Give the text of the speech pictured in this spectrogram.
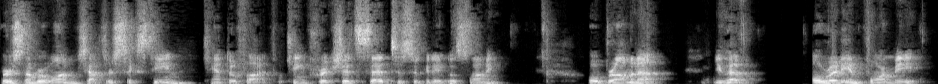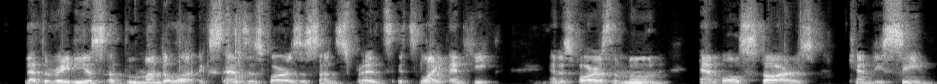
verse number one, chapter 16, canto 5. King Parikshit said to Sukadeva Goswami, O Brahmana, you have already informed me that the radius of Bhumandala extends as far as the sun spreads its light and heat, and as far as the moon and all stars can be seen.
